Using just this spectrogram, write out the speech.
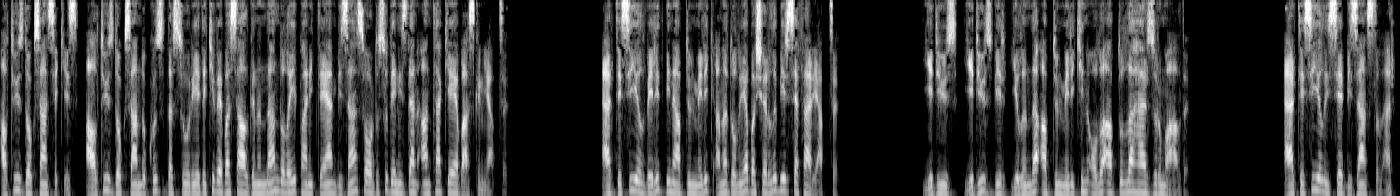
698-699'da Suriye'deki veba salgınından dolayı panikleyen Bizans ordusu denizden Antakya'ya baskın yaptı. Ertesi yıl Velid bin Abdülmelik Anadolu'ya başarılı bir sefer yaptı. 700-701 yılında Abdülmelik'in oğlu Abdullah Erzurum'u aldı. Ertesi yıl ise Bizanslılar,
